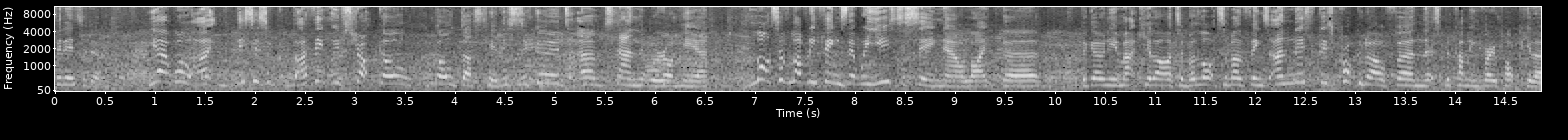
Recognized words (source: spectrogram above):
Finitidum. Yeah, well, I, this is. A, I think we've struck gold gold dust here. This is a good um, stand that we're on here. Lots of lovely things that we're used to seeing now, like the begonia maculata, but lots of other things, and this this crocodile fern that's becoming very popular.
